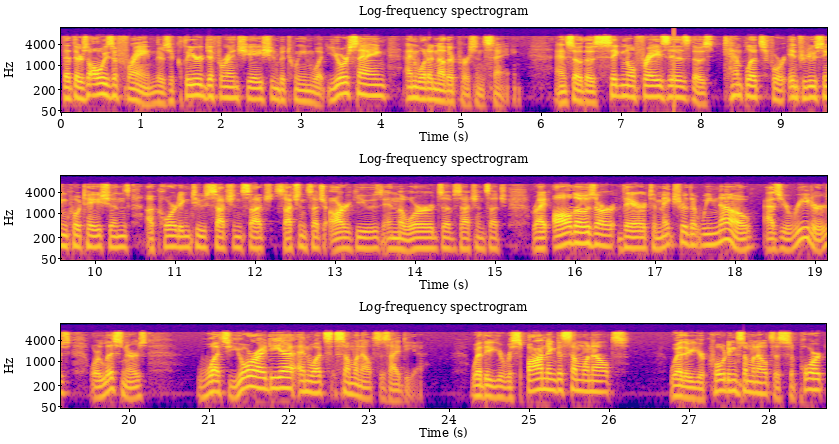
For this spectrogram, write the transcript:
that there's always a frame. There's a clear differentiation between what you're saying and what another person's saying. And so those signal phrases, those templates for introducing quotations according to such and such, such and such argues in the words of such and such, right? All those are there to make sure that we know as your readers or listeners what's your idea and what's someone else's idea. Whether you're responding to someone else, whether you're quoting someone else as support,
